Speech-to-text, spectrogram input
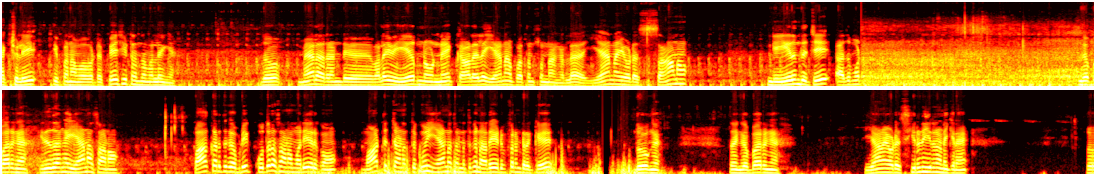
ஆக்சுவலி இப்போ நம்ம அவர்கிட்ட பேசிகிட்டு இருந்தோம் இல்லைங்க. இதோ மேலே ரெண்டு வளைவு ஏறினோடனே காலையில் ஏனா பார்த்தோன்னு சொன்னாங்கல்ல ஏனையோட சாணம் இங்கே இருந்துச்சு அது மட்டும் இங்கே பாருங்க இதுதாங்க யானை சாணம். பார்க்கறதுக்கு அப்படியே குதிரை சாணம் மாதிரியே இருக்கும். மாட்டு சாணத்துக்கும் யானை சாணத்துக்கும் நிறைய டிஃப்ரெண்ட் இருக்குது இதோங்க இங்கே பாருங்க. யானையோட சிறுநீர்னு நினைக்கிறேன். ஸோ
